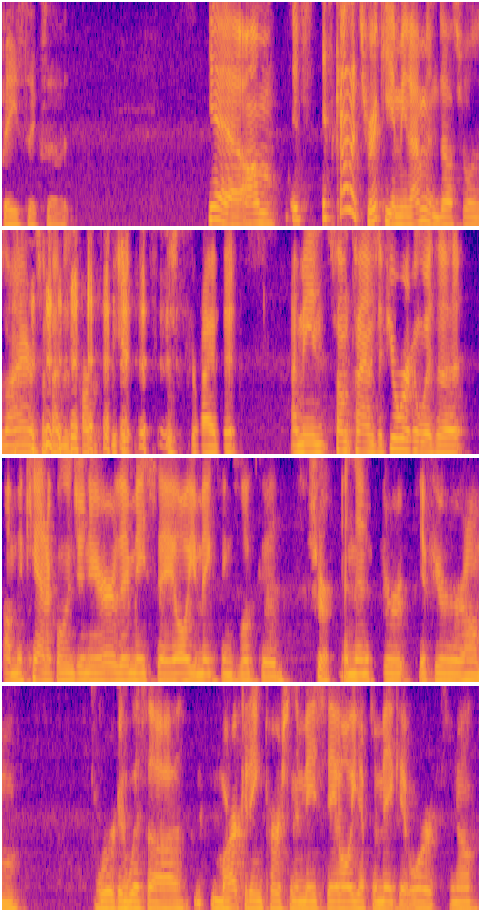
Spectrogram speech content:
basics of it. Yeah, um, it's it's kind of tricky. I mean, I'm an industrial designer. Sometimes it's hard for me to describe it. I mean, sometimes if you're working with a, a mechanical engineer, they may say, "Oh, you make things look good." Sure. And then if you're if you're um, working with a marketing person, they may say, "Oh, you have to make it work." You know.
